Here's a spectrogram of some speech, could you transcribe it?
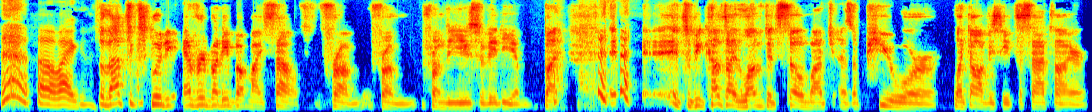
oh my gosh. So that's excluding everybody but myself from from from the use of idiom. But it, it's because I loved it so much as a pure, like obviously it's a satire,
